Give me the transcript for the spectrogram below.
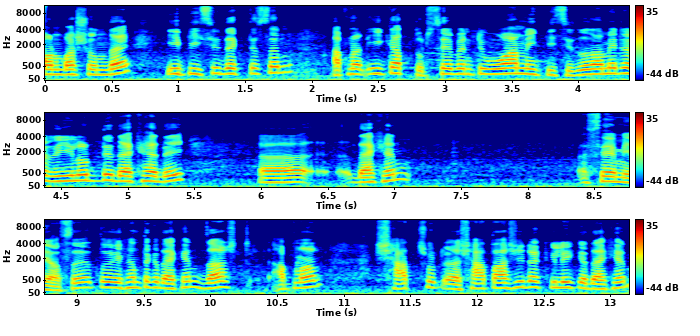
কনভার্সন দেয় ইপিসি দেখতেছেন, আপনার একাত্তর সেভেন্টি ওয়ান ইপিসি তো আমি এটা রিলোড দিয়ে দেখা দেই দেখেন সেমই আছে। তো এখান থেকে দেখেন জাস্ট আপনার সাতশো সাতাশিটা ক্লিকে দেখেন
